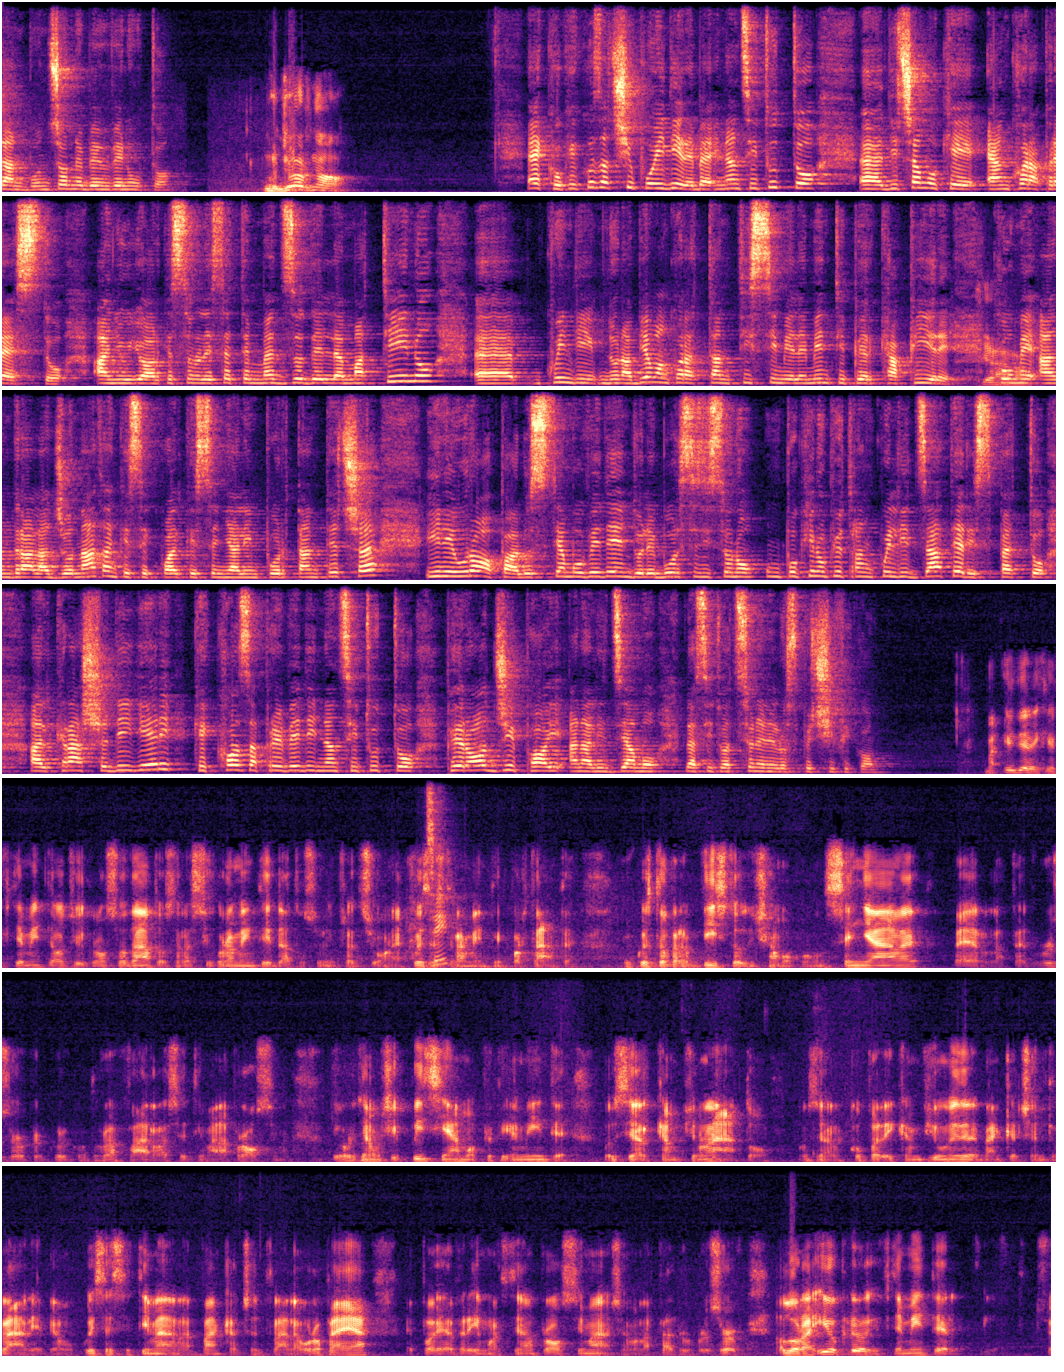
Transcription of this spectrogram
Gian, buongiorno e benvenuto. Buongiorno. Ecco, che cosa ci puoi dire? Beh, innanzitutto eh, diciamo che è ancora presto a New York, sono le sette e mezzo del mattino, eh, quindi non abbiamo ancora tantissimi elementi per capire Chiaro. come andrà la giornata, anche se qualche segnale importante c'è. In Europa lo stiamo vedendo, le borse si sono un pochino più tranquillizzate rispetto al crash di ieri. Che cosa prevede innanzitutto per oggi? Poi analizziamo la situazione nello specifico. Ma io direi che effettivamente oggi il grosso dato sarà sicuramente il dato sull'inflazione, questo sì. è estremamente importante, e questo verrà visto diciamo, come un segnale per la Federal Reserve per quello che dovrà fare la settimana prossima. Ricordiamoci, qui siamo praticamente, ossia al campionato, ossia la Coppa dei Campioni delle banche centrali. Abbiamo questa settimana la Banca Centrale Europea e poi avremo la settimana prossima diciamo, la Federal Reserve. Allora io credo che effettivamente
